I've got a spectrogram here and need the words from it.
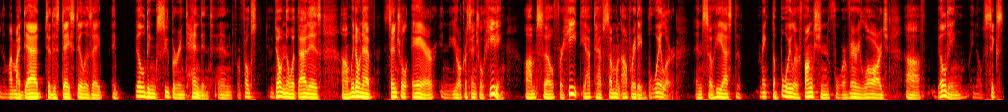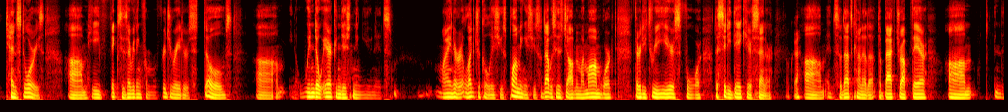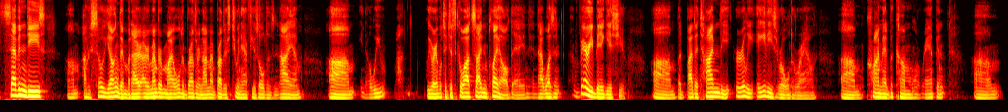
you know, my, my dad to this day still is a, a building superintendent. And for folks who don't know what that is, um, we don't have central air in New York or central heating. Um, so for heat, you have to have someone operate a boiler. And so he has to make the boiler function for a very large uh, building, you know, six, ten stories. Um, he fixes everything from refrigerators, stoves, um, you know, window air conditioning units, minor electrical issues, plumbing issues. So that was his job. And my mom worked 33 years for the city daycare center. Okay. Um, and so that's kind of the, the backdrop there. Um, in the 70s, um, I was so young then, but I, I, remember my older brother and I, my brother's two and a half years older than I am. Um, you know, we we were able to just go outside and play all day, and, and that wasn't a very big issue. Um, but by the time the early 80s rolled around, um, crime had become more rampant, um,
